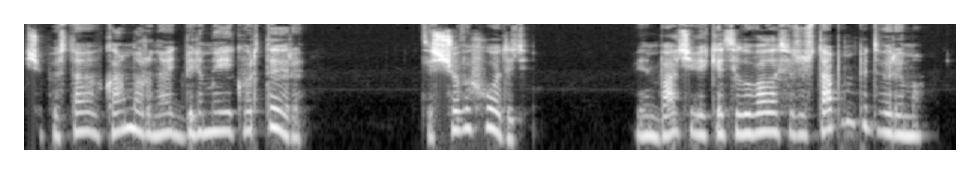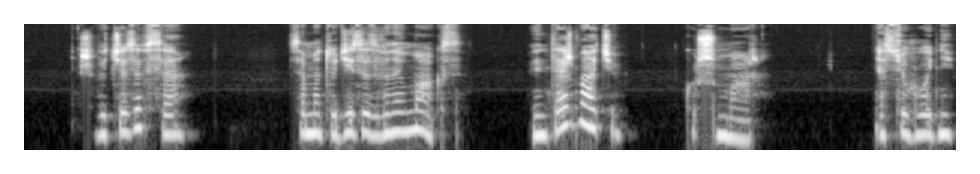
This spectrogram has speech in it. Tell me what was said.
що поставив камеру навіть біля моєї квартири. Це що виходить? Він бачив, як я цілувалася з Остапом під дверима? Швидше за все. Саме тоді задзвонив Макс. Він теж бачив? Кошмар. А сьогодні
